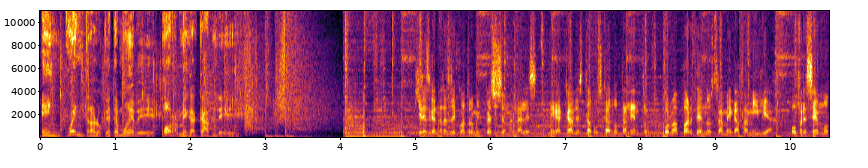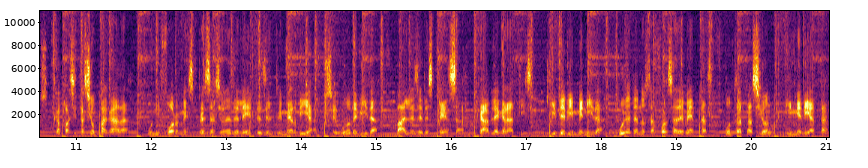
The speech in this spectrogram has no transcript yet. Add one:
Encuentra lo que te mueve por Megacable. ¿Quieres ganar desde 4 mil pesos semanales? Megacable está buscando talento. Forma parte de nuestra mega familia. Ofrecemos capacitación pagada, uniformes, prestaciones de ley desde el primer día, seguro de vida, vales de despensa, cable gratis, kit de bienvenida. Únete a nuestra fuerza de ventas, contratación inmediata.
